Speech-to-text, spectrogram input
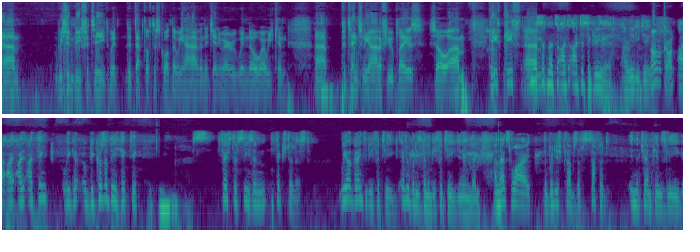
um, we shouldn't be fatigued with the depth of the squad that we have in the January window, where we can uh, potentially add a few players. So, um, Keith, Keith, I must admit, I, I, disagree there. I really do. Oh, go on. I, I, I think we get, because of the hectic festive season fixture list, we are going to be fatigued. Everybody's going to be fatigued in England, and that's why the British clubs have suffered in the Champions League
